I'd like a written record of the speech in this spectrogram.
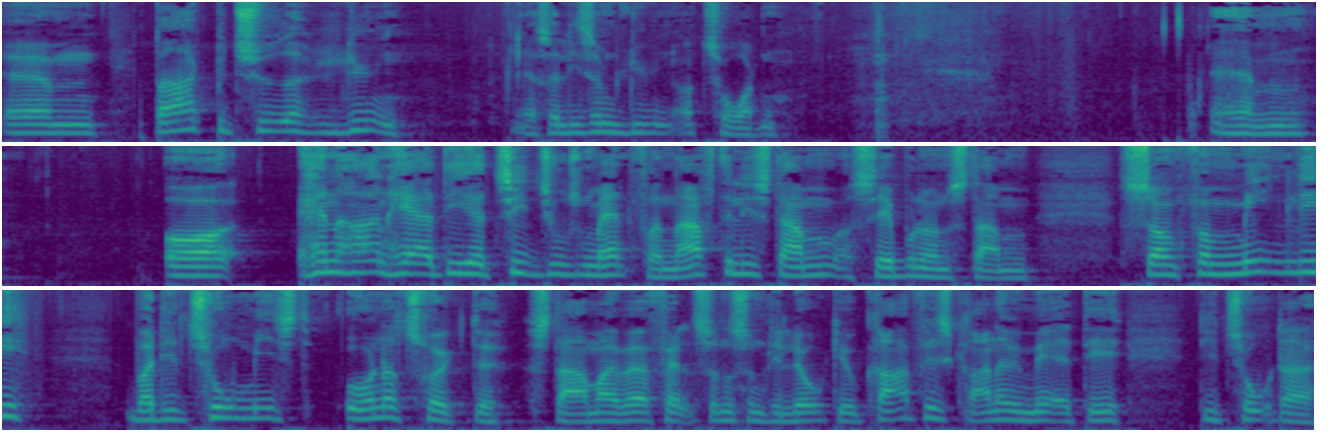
Øhm, Barak betyder lyn, altså ligesom lyn og torden. Øhm, og han har en her de her 10.000 mand fra Naftali-stammen og Zebulon-stammen, som formentlig var de to mest undertrykte stammer, i hvert fald sådan som de lå geografisk, regner vi med, at det er de to, der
